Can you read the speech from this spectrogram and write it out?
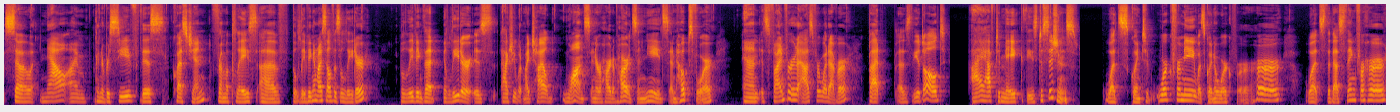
So now I'm going to receive this question from a place of believing in myself as a leader, believing that a leader is actually what my child wants in her heart of hearts and needs and hopes for. And it's fine for her to ask for whatever. But as the adult, I have to make these decisions. What's going to work for me? What's going to work for her? What's the best thing for her?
